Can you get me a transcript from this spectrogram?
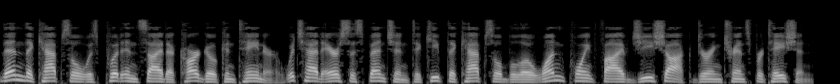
Then the capsule was put inside a cargo container which had air suspension to keep the capsule below 1.5 g shock during transportation.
